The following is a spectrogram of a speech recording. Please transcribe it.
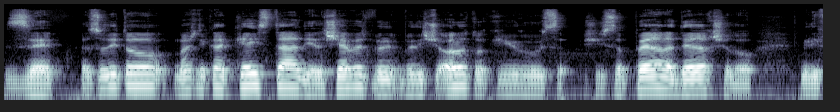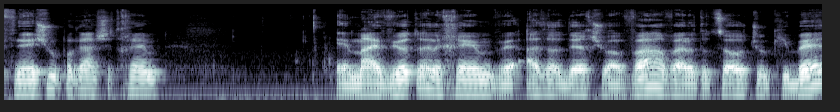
זה לעשות איתו מה שנקרא case study, לשבת ולשאול אותו, כאילו שיספר על הדרך שלו מלפני שהוא פגש אתכם, אה, מה הביא אותו אליכם, ואז על הדרך שהוא עבר ועל התוצאות שהוא קיבל,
